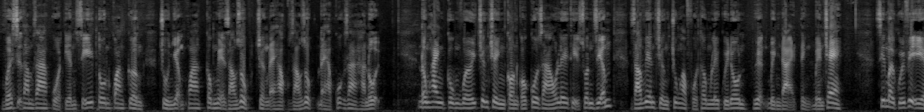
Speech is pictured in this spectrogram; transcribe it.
với sự tham gia của tiến sĩ Tôn Quang Cường, chủ nhiệm khoa Công nghệ Giáo dục, Trường Đại học Giáo dục Đại học Quốc gia Hà Nội. Đồng hành cùng với chương trình còn có cô giáo Lê Thị Xuân Diễm, giáo viên trường Trung học phổ thông Lê Quý Đôn, huyện Bình Đại, tỉnh Bến Tre. Xin mời quý vị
